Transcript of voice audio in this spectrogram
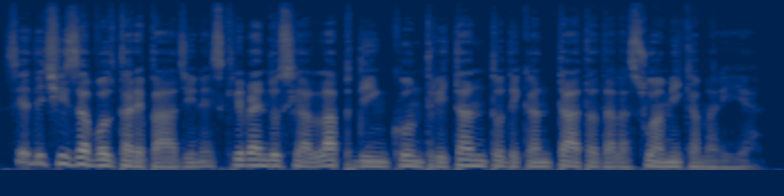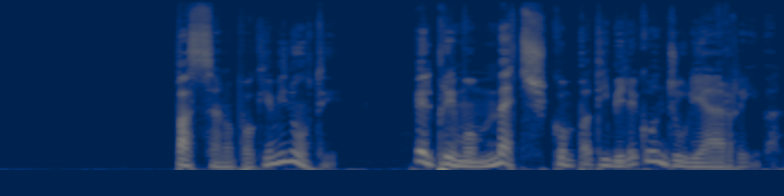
si è decisa a voltare pagine iscrivendosi all'app di incontri tanto decantata dalla sua amica Maria. Passano pochi minuti e il primo match compatibile con Giulia arriva.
